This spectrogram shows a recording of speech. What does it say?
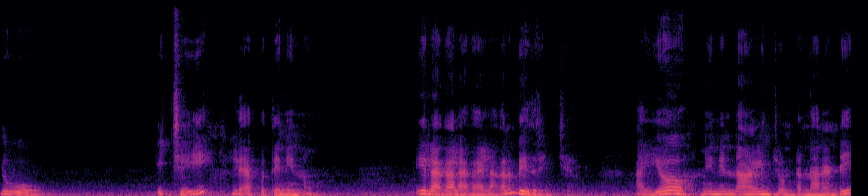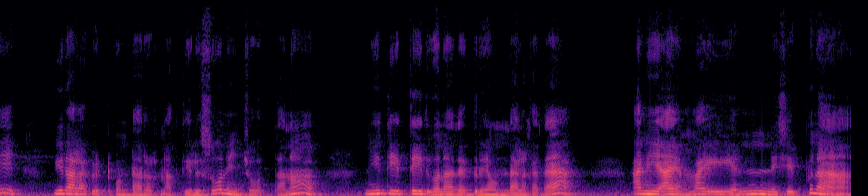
నువ్వు ఇచ్చేయి లేకపోతే నిన్ను ఇలాగ అలాగా ఇలాగని బెదిరించారు. అయ్యో నేను ఇన్నాళ్ళ నుంచి ఉంటున్నానండి. మీరు అలా పెట్టుకుంటారు నాకు తెలుసు నేను చూస్తాను. నేను తీస్తే ఇదిగో నా దగ్గరే ఉండాలి కదా అని ఆ అమ్మాయి ఎన్ని చెప్పినా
